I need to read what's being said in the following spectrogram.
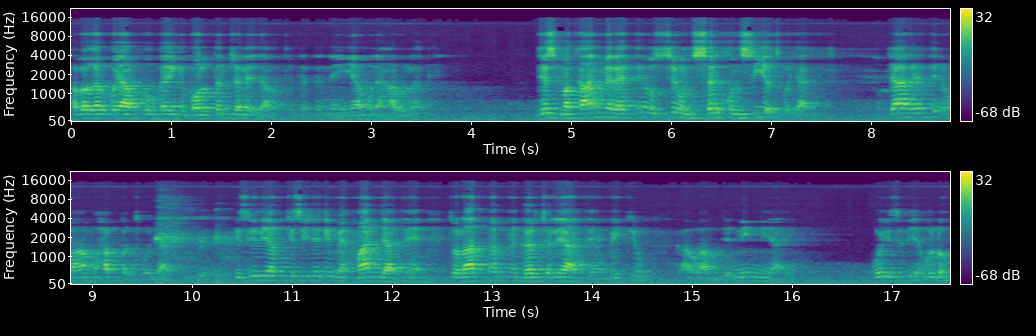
اب اگر کوئی آپ کو کہے کہ بولتن چلے جاؤ، تو کہتے ہیں نہیں، یہاں انہیں ہار الا دی۔ جس مکان میں رہتے ہیں، اس سے انسیت ہو جاتی ہے۔ جہاں رہتے ہیں وہاں محبت ہو جاتی ہے۔ اسی لیے ہم کسی جگہ مہمان جاتے ہیں تو رات میں اپنے گھر چلے آتے ہیں۔ بھائی، کیوں؟ کہا، وہاں مجھے نیند نہیں آئے گی وہ اس لیے، وہ لوگ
